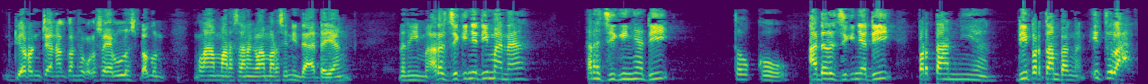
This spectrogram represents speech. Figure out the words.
direncanakan kalau saya lulus bangun ngelamar sana ngelamar sini tidak ada yang nerima. Rezekinya di mana? Rezekinya di toko. Ada rezekinya di pertanian, di pertambangan. Itulah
